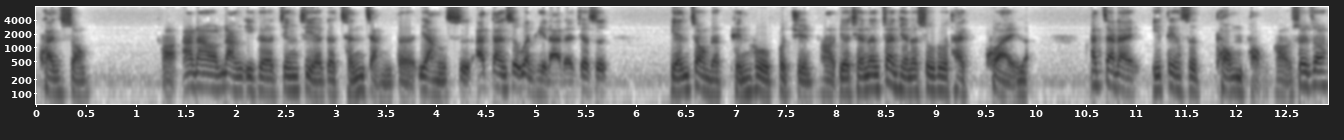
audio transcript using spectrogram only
宽松，好啊，然后让一个经济有个成长的样式啊，但是问题来了，就是严重的贫富不均啊，有钱人赚钱的速度太快了，啊，再来一定是通膨啊，所以说。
